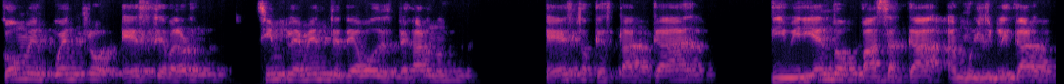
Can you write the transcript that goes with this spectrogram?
¿Cómo encuentro este valor? Simplemente debo despejarlo. Esto que está acá dividiendo pasa acá a multiplicar,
